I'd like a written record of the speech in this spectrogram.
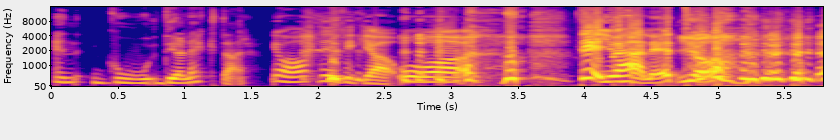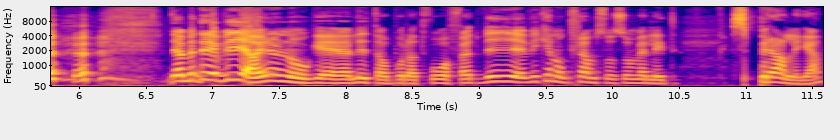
en god dialekt där. Ja, det fick jag. Och det är ju härligt. Ja. Ja men det, vi är ju nog eh, lite av båda två för att vi, vi kan nog framstå som väldigt spralliga.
